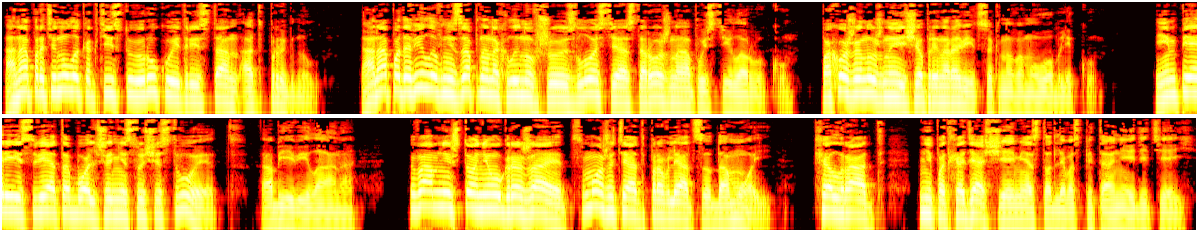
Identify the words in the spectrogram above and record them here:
Она протянула когтистую руку, и Тристан отпрыгнул. Она подавила внезапно нахлынувшую злость и осторожно опустила руку. Похоже, нужно еще приноровиться к новому облику. «Империи света больше не существует», — объявила она. «Вам ничто не угрожает, можете отправляться домой. Хелрад — неподходящее место для воспитания детей».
